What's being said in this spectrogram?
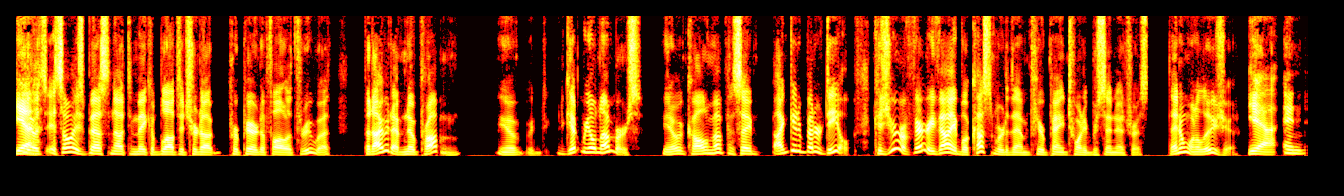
you Yeah. know, it's, it's always best not to make a bluff that you're not prepared to follow through with. But I would have no problem, you know, get real numbers. You know, call them up and say I can get a better deal because you're a very valuable customer to them if you're paying 20 percent interest. They don't want to lose you. Yeah, and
